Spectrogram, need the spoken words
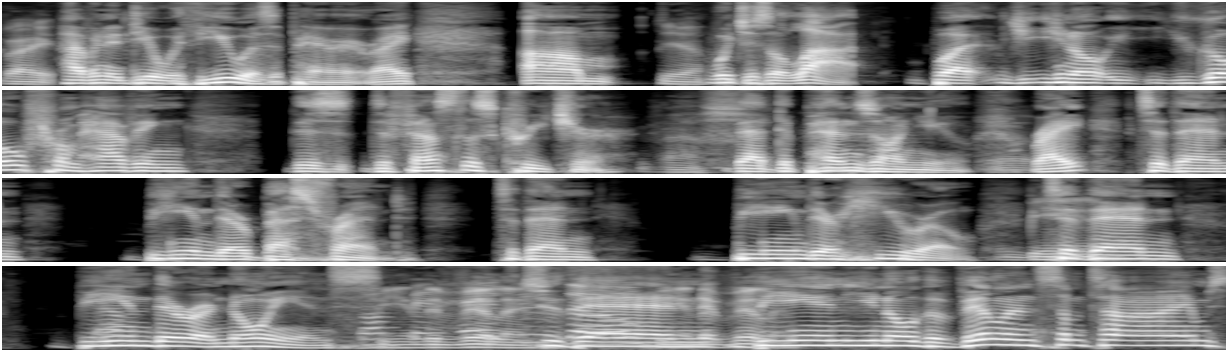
Right. Having to deal with you as a parent, right? Um, Yeah. which is a lot. But you, you know, you go from having this defenseless creature that depends on you, right, to then being their best friend, to then being their hero, to then being their annoyance Being the villain. heads to though. then Being the being, you know the villain sometimes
